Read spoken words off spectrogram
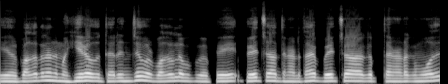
இது ஒரு பக்கத்தில் நம்ம ஹீரோவுக்கு தெரிஞ்சு ஒரு பக்கத்தில் பே பேச்சுவார்த்தை நடத்தா பேச்சுவார்த்தை நடக்கும்போது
